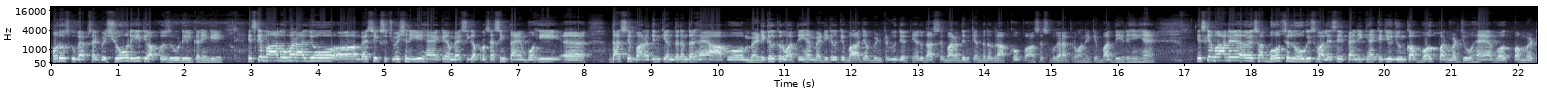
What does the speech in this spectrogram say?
اور اس کو ویب سائٹ پہ شو ہو رہی تھی، آپ کو ضرور ڈیل کریں گے۔ اس کے بعد اوور آل جو بیسک سچویشن یہ ہے کہ بیسک کا پروسیسنگ ٹائم وہی دس سے بارہ دن کے اندر اندر ہے۔ آپ میڈیکل کرواتے ہیں۔ میڈیکل کے بعد جب انٹرویو دیتے ہیں تو دس سے بارہ دن کے اندر اندر آپ کو پروسیس وغیرہ کروانے کے بعد دے رہے ہیں۔ اس کے بعد سب بہت سے لوگ اس والے سے پینک ہیں کہ جی جو جن کا ورک پرمٹ جو ہے ورک پرمٹ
